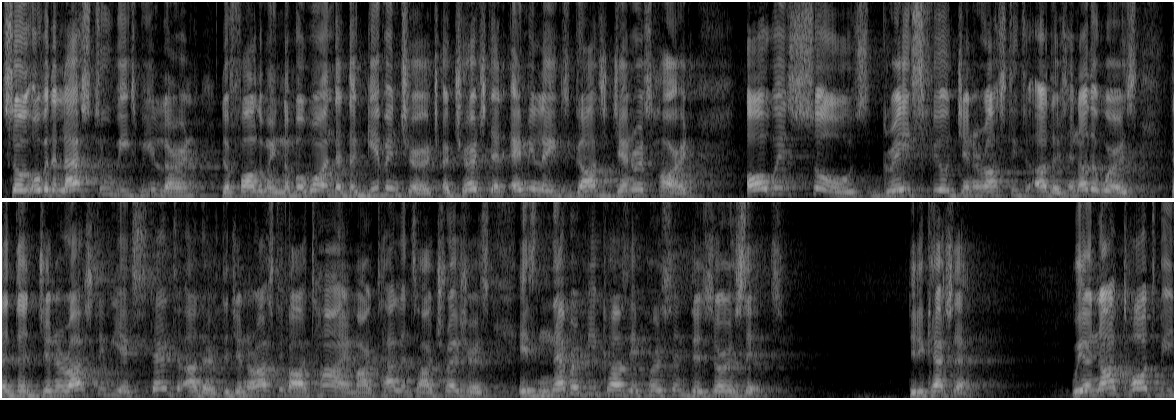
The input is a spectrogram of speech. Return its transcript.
So, over the last two weeks, we learned the following number one, that the given church, a church that emulates God's generous heart, always sows grace filled generosity to others. In other words, that the generosity we extend to others, the generosity of our time, our talents, our treasures, is never because a person deserves it. Did you catch that? We are not called to be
